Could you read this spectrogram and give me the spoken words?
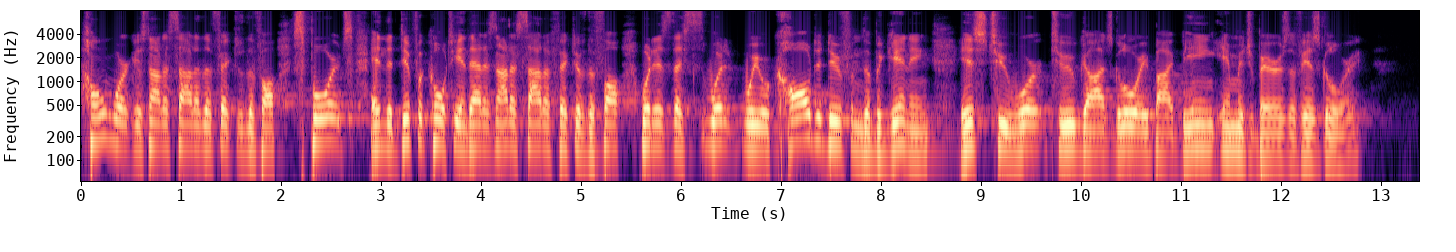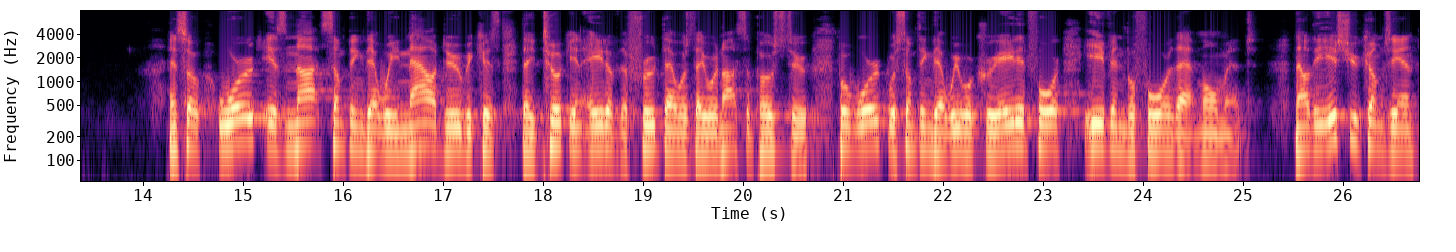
Homework is not a side effect of the fall. Sports and the difficulty in that is not a side effect of the fall. What is this, what we were called to do from the beginning is to work to God's glory by being image bearers of His glory. And so work is not something that we now do because they took and ate of the fruit that was they were not supposed to. But work was something that we were created for even before that moment. Now the issue comes in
